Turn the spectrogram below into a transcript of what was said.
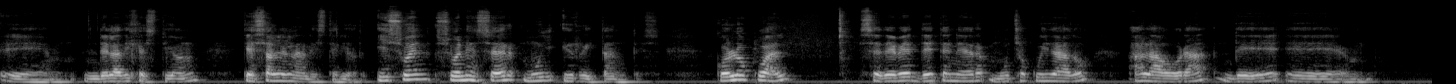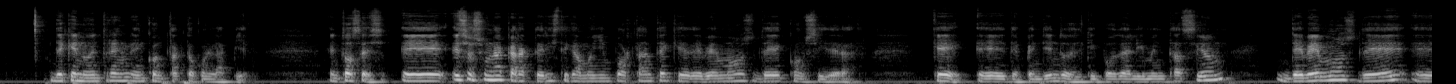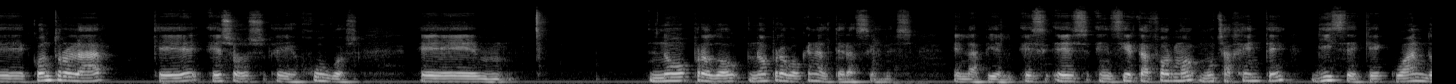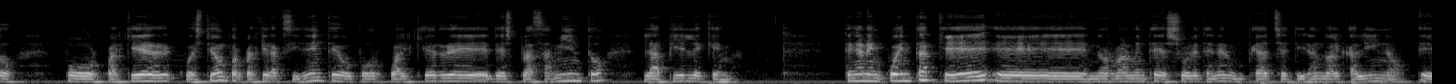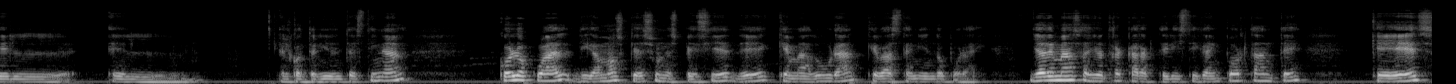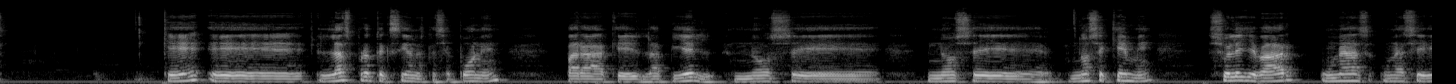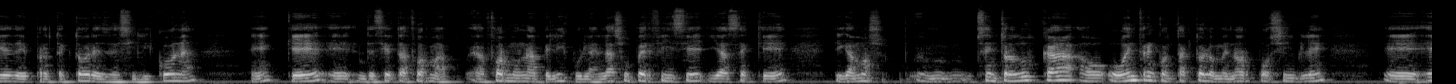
de, la digestión que salen al exterior y suelen ser muy irritantes, con lo cual se debe de tener mucho cuidado a la hora de, eh, de que no entren en contacto con la piel. Entonces, eh, eso es una característica muy importante que debemos de considerar, que eh, dependiendo del tipo de alimentación, debemos de controlar que esos jugos no, no provoquen alteraciones en la piel. Es, en cierta forma, mucha gente dice que cuando por cualquier cuestión, por cualquier accidente o por cualquier eh, desplazamiento, la piel le quema. Tengan en cuenta que eh, normalmente suele tener un pH tirando alcalino el, el contenido intestinal, con lo cual digamos que es una especie de quemadura que vas teniendo por ahí. Y además hay otra característica importante que es que eh, las protecciones que se ponen para que la piel no se, no se, no se queme suele llevar unas, una serie de protectores de silicona eh, que eh, de cierta forma forma una película en la superficie y hace que digamos Mm, se introduzca o, entre en contacto lo menor posible eh,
